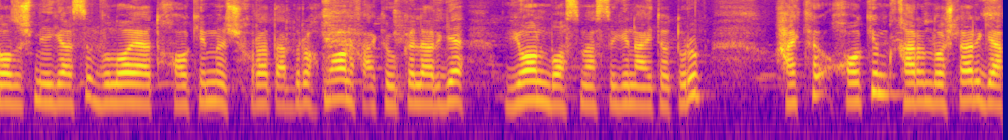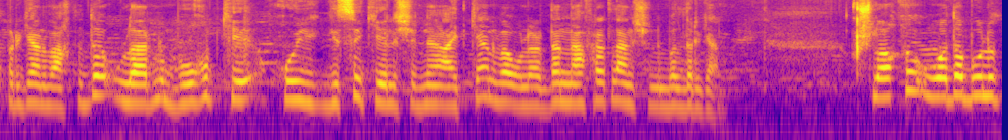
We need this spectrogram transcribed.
yozishma egasi viloyat hokimi shuhrat abdurahmonov aka ukalarga yon bosmasligini ayta turib hokim qarindoshlari gapirgan vaqtida ularni bo'g'ib qo'ygisi kelishini aytgan va ulardan nafratlanishini bildirgan. Qishloqqa uvada bo'lib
